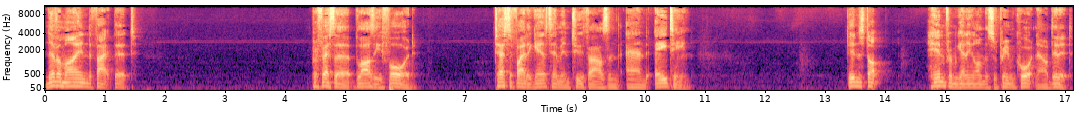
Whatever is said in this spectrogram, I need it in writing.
Never mind the fact that Professor Blasey Ford testified against him in 2018. Didn't stop him from getting on the Supreme Court now, did it?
